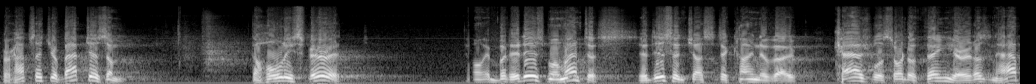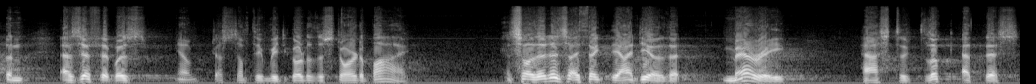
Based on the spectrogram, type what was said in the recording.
perhaps at your baptism. The Holy Spirit. Oh, but it is momentous. It isn't just a kind of a casual sort of thing here. It doesn't happen as if it was, you know, just something we'd go to the store to buy. And so that is, I think, the idea that Mary has to look at this.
